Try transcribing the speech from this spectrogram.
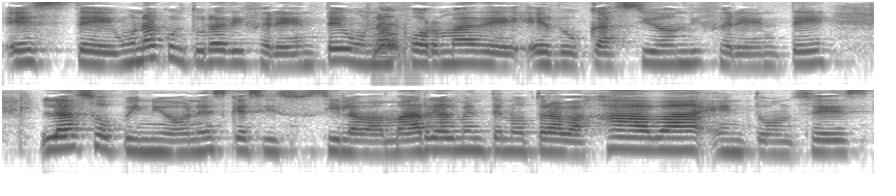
este, una cultura diferente, una forma de educación diferente, las opiniones, que si, si la mamá realmente no trabajaba, entonces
